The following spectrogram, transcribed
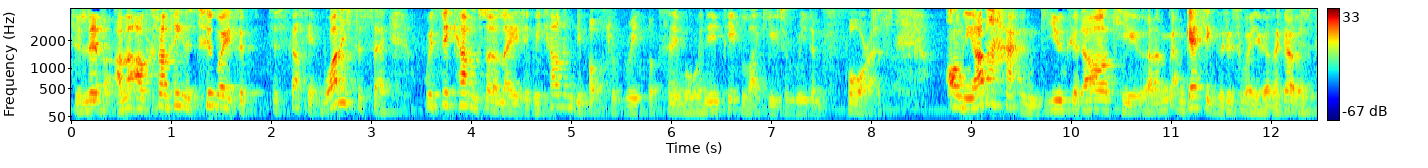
deliver? Because I'm, I'm, thinking there's two ways of discussing it. One is to say we've become so lazy we can't even be bothered to read books anymore. We need people like you to read them for us. On the other hand, you could argue, and I'm, I'm, guessing this is where you're going to go, is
